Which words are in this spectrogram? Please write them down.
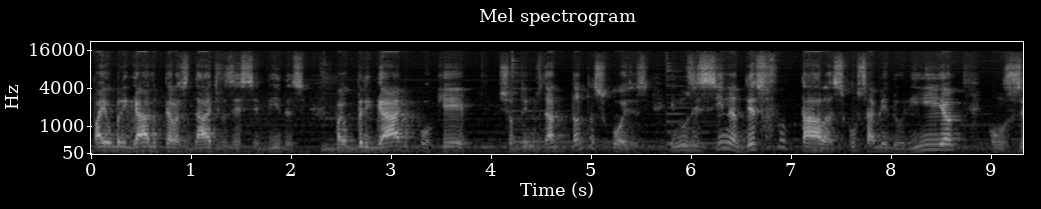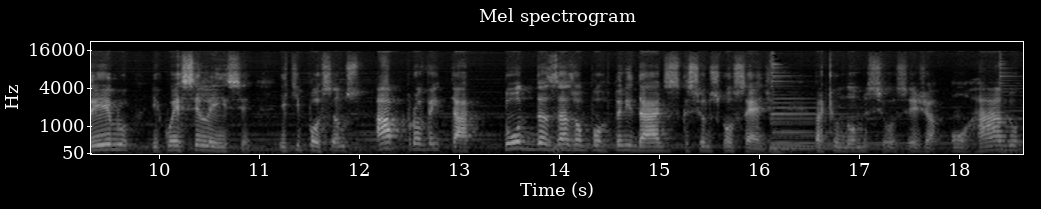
Pai, obrigado pelas dádivas recebidas. Pai, obrigado porque o Senhor tem nos dado tantas coisas e nos ensina a desfrutá-las com sabedoria, com zelo e com excelência e que possamos aproveitar todas as oportunidades que o Senhor nos concede para que o nome do Senhor seja honrado,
